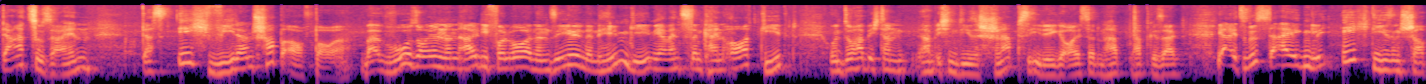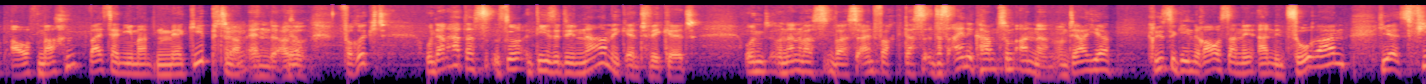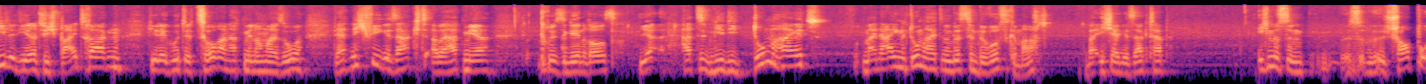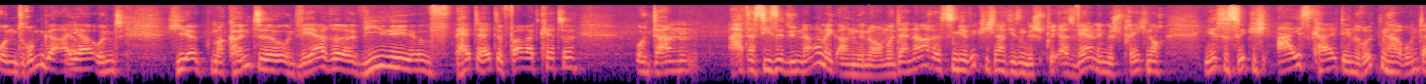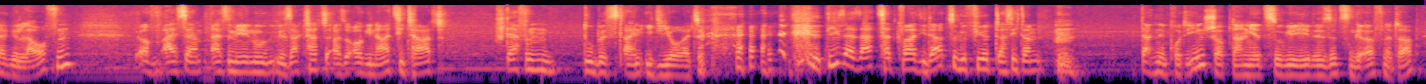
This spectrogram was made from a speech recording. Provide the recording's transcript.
da zu sein, dass ich wieder einen Shop aufbaue. Weil wo sollen dann all die verlorenen Seelen denn hingehen, ja, wenn es dann keinen Ort gibt? Und so habe ich dann habe ich in diese Schnapsidee geäußert und habe hab gesagt, ja, jetzt müsste eigentlich ich diesen Shop aufmachen, weil es ja niemanden mehr gibt mhm. am Ende. Also ja. verrückt. Und dann hat das so diese Dynamik entwickelt. Und, und dann was was einfach, das, das eine kam zum anderen. Und ja, hier, Grüße gehen raus an den, an den Zoran. Hier ist viele, die natürlich beitragen. Hier der gute Zoran hat mir nochmal so, der hat nicht viel gesagt, aber er hat mir, Grüße gehen raus. ja, hat mir die Dummheit, meine eigene Dummheit so ein bisschen bewusst gemacht, weil ich ja gesagt habe, ich müsste Shop und Rumgeeier Ja. und hier man könnte und wäre wie hätte hätte Fahrradkette und dann hat das diese Dynamik angenommen und danach ist mir wirklich nach diesem Gespräch, also während dem Gespräch noch, mir ist es wirklich eiskalt den Rücken heruntergelaufen, auf- als er, als er mir nur gesagt hat, also Originalzitat, Steffen, du bist ein Idiot. Dieser Satz hat quasi dazu geführt, dass ich dann dann den Proteinshop dann jetzt so wie wir sitzen geöffnet habe,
